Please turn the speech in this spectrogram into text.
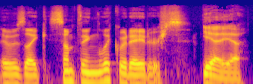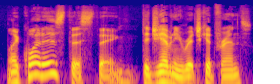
it was like something liquidators. Yeah, yeah. Like, what is this thing? Did you have any rich kid friends?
